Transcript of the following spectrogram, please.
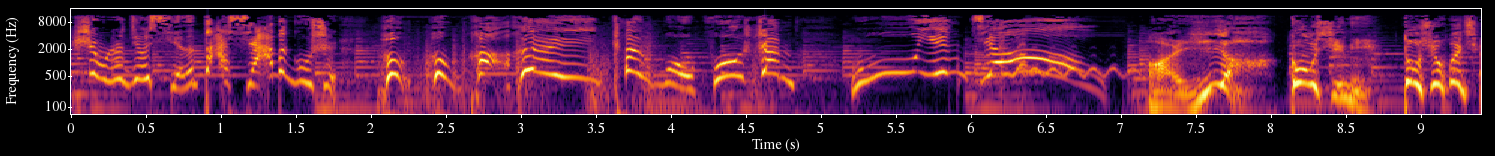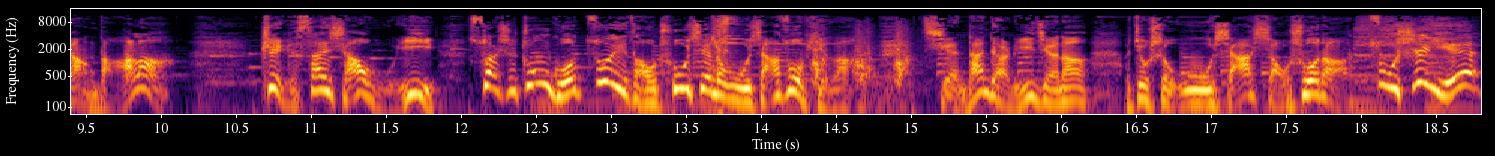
是不是就写的大侠的故事？哼哼哈嘿，看我佛山无影脚！哎呀，恭喜你，都学会抢答了。这个《三侠五义》算是中国最早出现的武侠作品了。简单点理解呢，就是武侠小说的祖师爷。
